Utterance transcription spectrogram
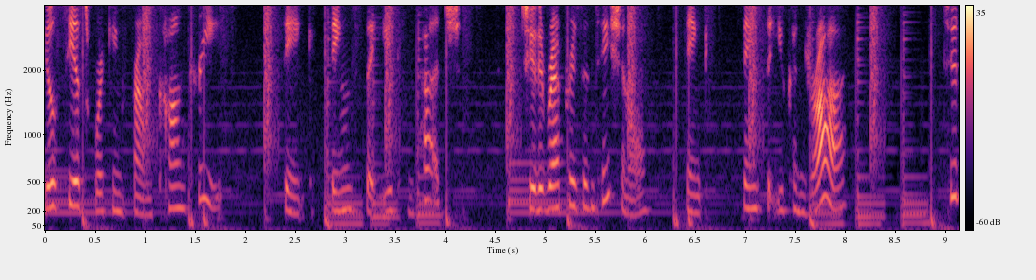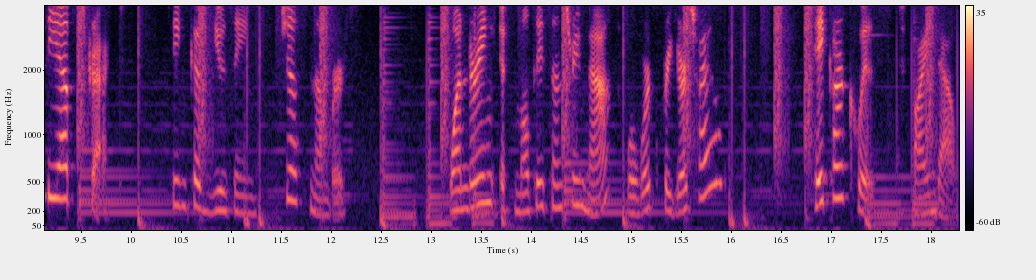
You'll see us working from concrete, think things that you can touch, to the representational, think things that you can draw, to the abstract, think of using just numbers. Wondering if multisensory math will work for your child? Take our quiz to find out.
